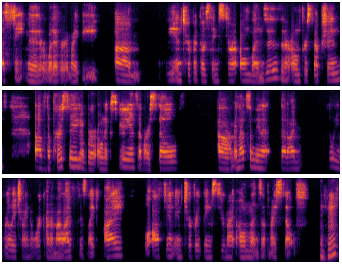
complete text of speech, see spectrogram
a statement or whatever it might be, um, we interpret those things through our own lenses and our own perceptions of the person, of our own experience, of ourselves. Um, and that's something that, that I'm really, really trying to work on in my life is like I will often interpret things through my own lens of myself. mhm.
